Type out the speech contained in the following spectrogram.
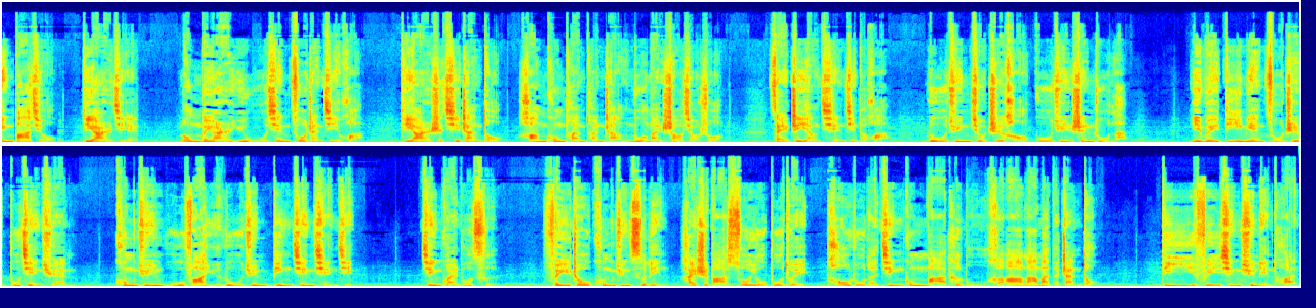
零八九第二节，隆美尔与五仙作战计划第二十七战斗。航空团团长诺曼少校说：“再这样前进的话，陆军就只好孤军深入了，因为地面组织不健全，空军无法与陆军并肩前进。尽管如此，非洲空军司令还是把所有部队投入了进攻马特鲁和阿拉曼的战斗。第一飞行训练团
